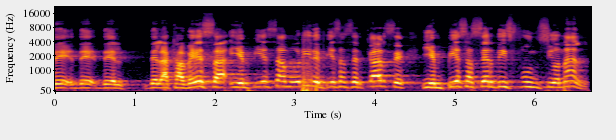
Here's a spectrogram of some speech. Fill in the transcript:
de, de la cabeza y empieza a morir, empieza a acercarse y empieza a ser disfuncional.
